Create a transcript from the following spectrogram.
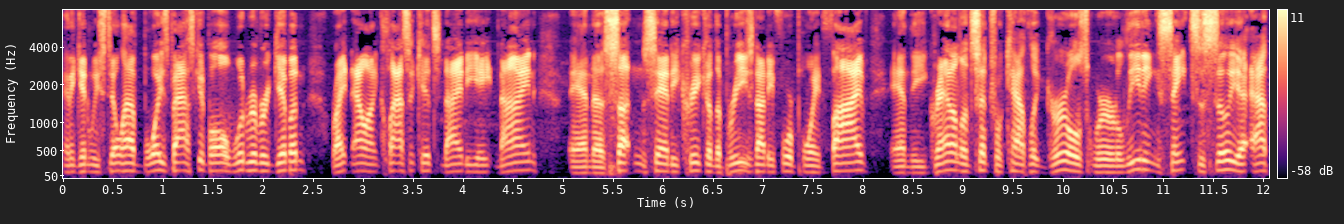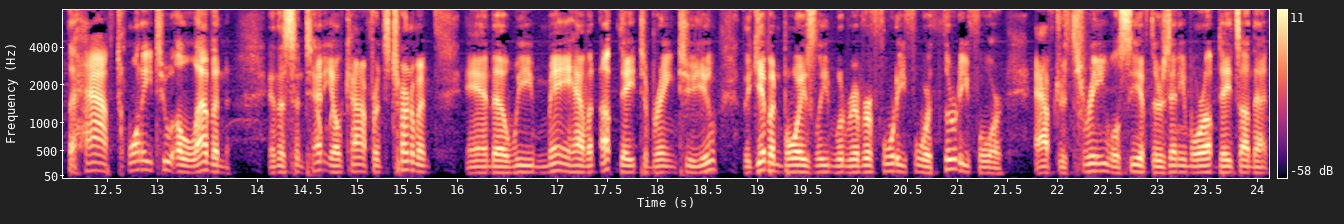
and again, we still have boys basketball. Wood River Gibbon right now on Classic Hits 98.9, and uh, Sutton Sandy Creek on the Breeze 94.5, and the Grand Island Central Catholic girls were leading St. Cecilia at the half 20 to 11 in the Centennial Conference tournament. And uh, we may have an update to bring to you. The Gibbon boys lead Wood River 44 34 after three. We'll see if there's any more updates on that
